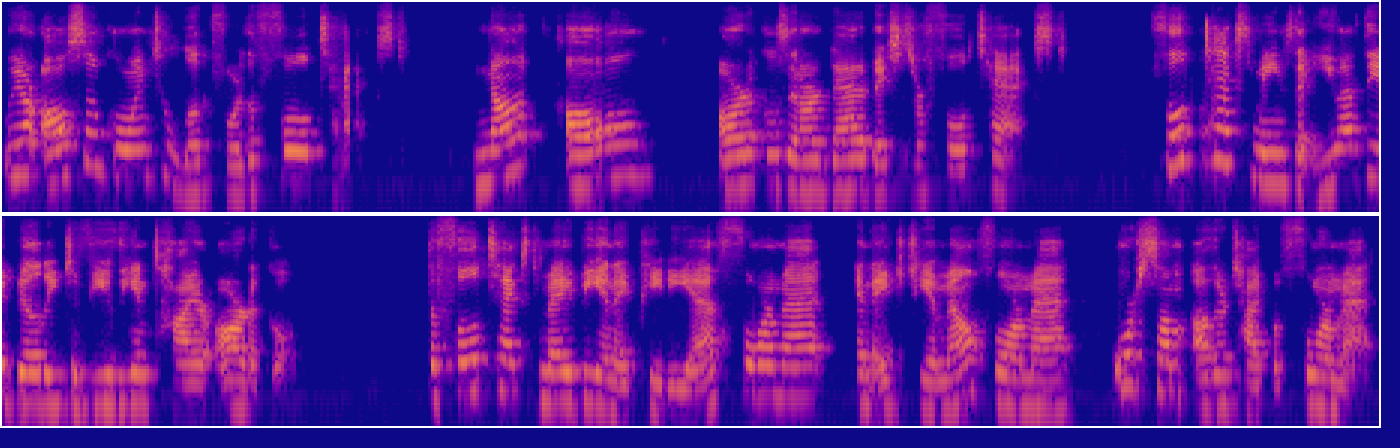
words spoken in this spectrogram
We are also going to look for the full text. Not all articles in our databases are full text. Full text means that you have the ability to view the entire article. The full text may be in a PDF format, an HTML format, or some other type of format.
